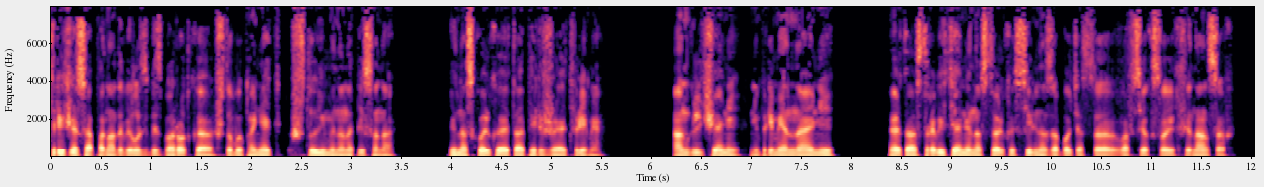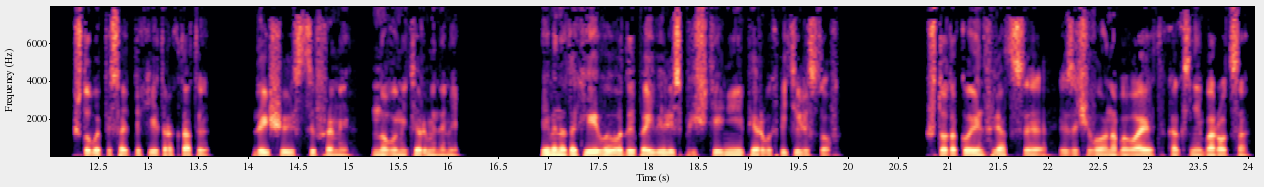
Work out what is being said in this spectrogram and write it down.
Три часа понадобилось Безбородко, чтобы понять, что именно написано и насколько это опережает время. Англичане, непременно они, это островитяне настолько сильно заботятся во всех своих финансах, чтобы писать такие трактаты, да еще и с цифрами, новыми терминами. Именно такие выводы появились при чтении первых пяти листов. Что такое инфляция, из-за чего она бывает, как с ней бороться?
